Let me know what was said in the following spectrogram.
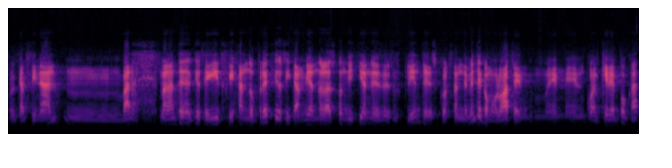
Porque al final mmm, van, a, tener que seguir fijando precios y cambiando las condiciones de sus clientes constantemente, como lo hacen en, en cualquier época,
